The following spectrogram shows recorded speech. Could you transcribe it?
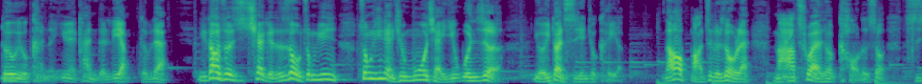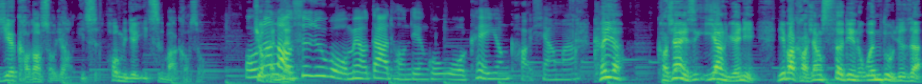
都有可能，因为看你的量，对不对？你到时候去 check 的肉中心中心点去摸起来已经温热了，有一段时间就可以了。然后把这个肉呢拿出来的时候烤的时候，直接烤到熟就好一次，后面就一次把它烤熟。哦，那老师，如果我没有大同电锅，我可以用烤箱吗？可以啊，烤箱也是一样原理，你把烤箱设定的温度就是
